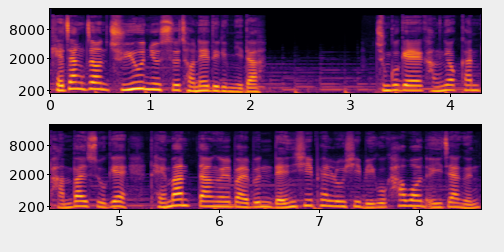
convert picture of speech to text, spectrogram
개장 전 주요 뉴스 전해드립니다. 중국의 강력한 반발 속에 대만 땅을 밟은 낸시 펠로시 미국 하원 의장은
